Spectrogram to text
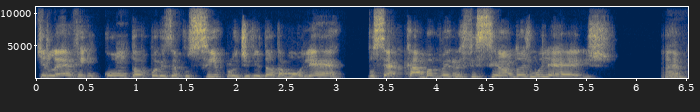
que levem em conta, por exemplo, o ciclo de vida da mulher, você acaba beneficiando as mulheres. Né?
